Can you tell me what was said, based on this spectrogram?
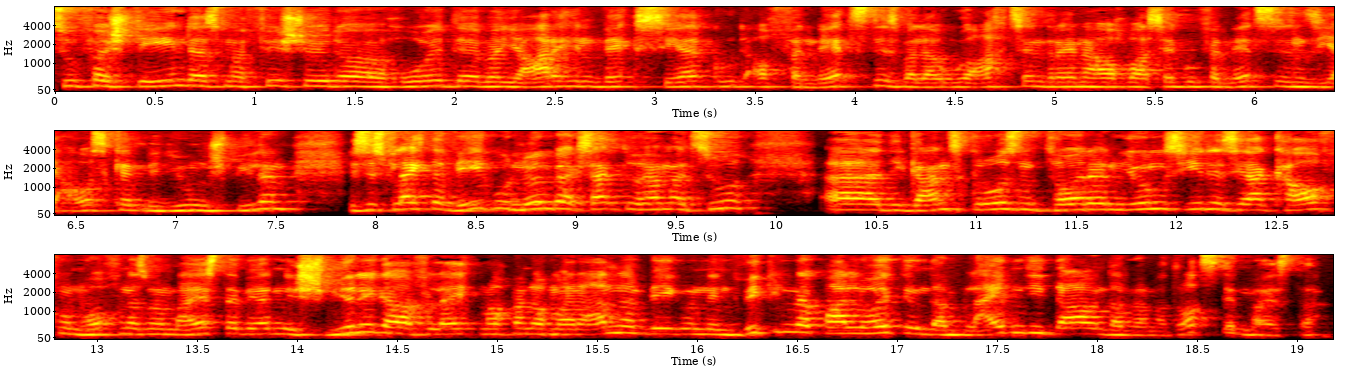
zu verstehen, dass man Fischöder holt, der über Jahre hinweg sehr gut auch vernetzt ist, weil er U18-Trainer auch war, sehr gut vernetzt ist und sich auskennt mit jungen Spielern. Ist es vielleicht der Weg, wo Nürnberg sagt, du hör mal zu, äh, die ganz großen, teuren Jungs jedes Jahr kaufen und hoffen, dass wir Meister werden, ist schwieriger. Vielleicht macht man noch mal einen anderen Weg und entwickeln ein paar Leute und dann bleiben die da und dann werden wir trotzdem Meister.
